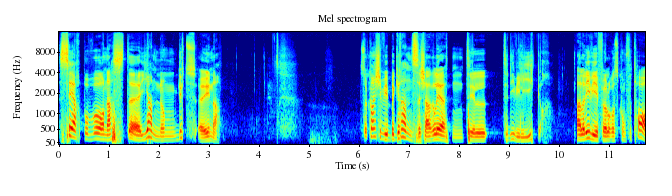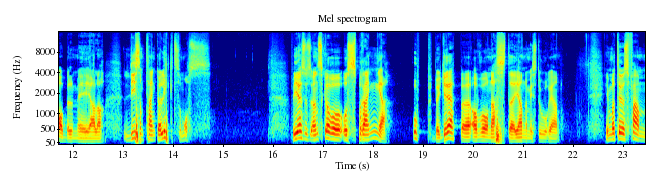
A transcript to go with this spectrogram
ser på vår neste gjennom Guds øyne, så kan ikke vi begrense kjærligheten til, til de vi liker. Eller de vi føler oss komfortable med, eller de som tenker likt som oss. For Jesus ønsker å, å sprenge opp begrepet av vår neste gjennom historien. I Matteus 5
